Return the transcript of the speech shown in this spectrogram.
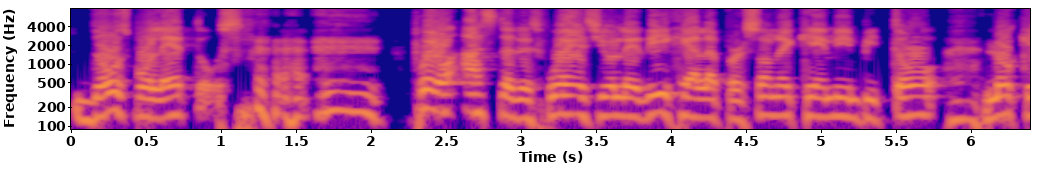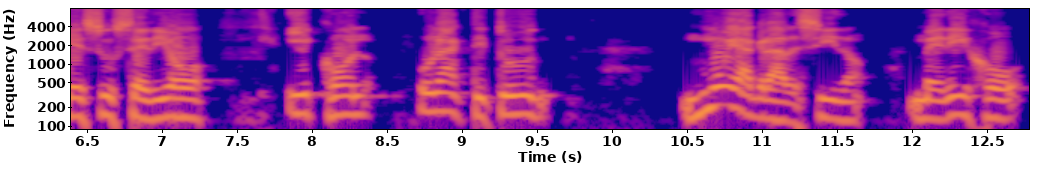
dos boletos. Pero hasta después yo le dije a la persona que me invitó lo que sucedió y con una actitud muy agradecido me dijo,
